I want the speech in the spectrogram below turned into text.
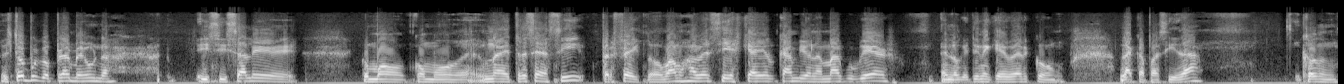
estoy por comprarme una. Y si sale como, como una de 13 así, perfecto. Vamos a ver si es que hay un cambio en la MacBook Air, en lo que tiene que ver con la capacidad con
